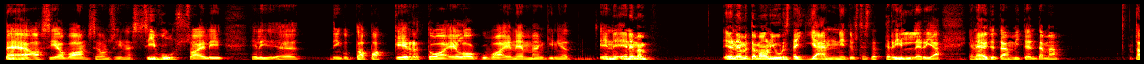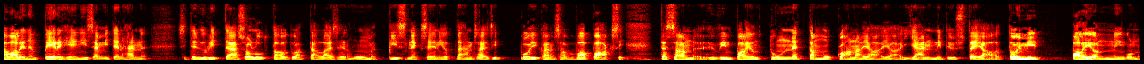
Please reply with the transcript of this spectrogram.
pääasia, vaan se on siinä sivussa, eli, eli öö, niin kuin tapa kertoa elokuvaa enemmänkin. Ja en, enemmän enemmän tämä on juuri sitä jännitystä, sitä trilleriä, ja näytetään, miten tämä tavallinen perheen isä, miten hän sitten yrittää soluttautua tällaiseen huumebisnekseen, jotta hän saisi poikansa vapaaksi. Tässä on hyvin paljon tunnetta mukana ja, ja jännitystä ja toimii paljon niin kuin,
